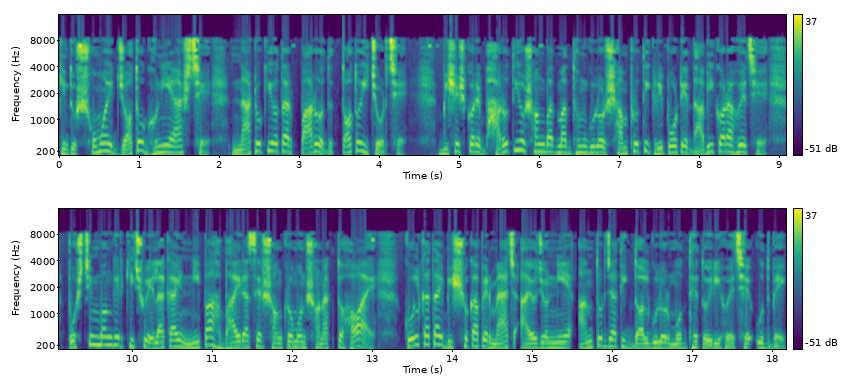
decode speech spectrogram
কিন্তু সময় যত ঘনিয়ে আসছে, নাটকীয়তার পারদ ততই চড়ছে। বিশেষ করে ভারতীয় সংবাদ মাধ্যমগুলোর সাম্প্রতিক রিপোর্টে দাবি করা হয়েছে, পশ্চিমবঙ্গের কিছু এলাকায় নিপাহ ভাইরাসের সংক্রমণ শনাক্ত হওয়ায় কলকাতায় বিশ্বকাপের ম্যাচ আয়োজন নিয়ে আন্তর্জাতিক দলগুলোর মধ্যে তৈরি হয়েছে উদ্বেগ।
